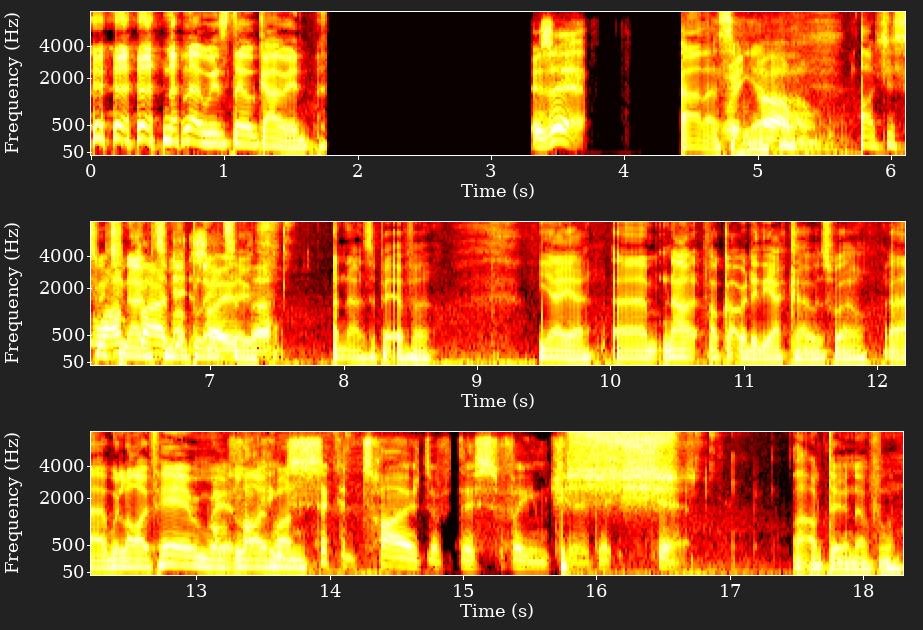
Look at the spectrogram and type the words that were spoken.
no, no, we're still going. is it? Oh, that's it. Yeah. Oh. I was just switching I'm over to my Bluetooth, over. and that was a bit of a. Yeah, yeah. Um, now I've got rid of the echo as well. Uh, we're live here and we're I'm live on. sick and tired of this theme tune. It's shit. I'll do another one.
